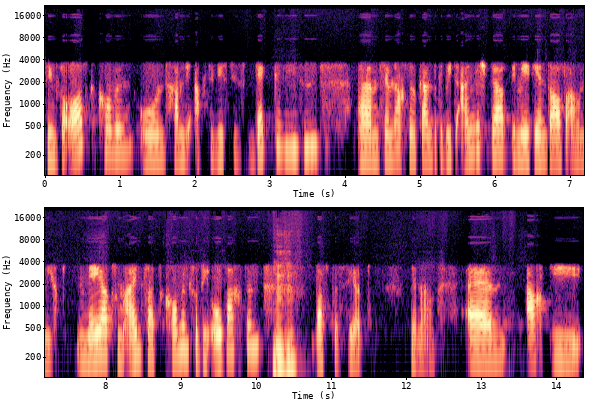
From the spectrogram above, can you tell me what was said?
sind vor Ort gekommen und haben die Aktivisten weggewiesen. Ähm, sie haben auch das ganze Gebiet eingesperrt. Die Medien darf auch nicht näher zum Einsatz kommen, zu beobachten, mhm. was passiert. Genau. Ähm, auch die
